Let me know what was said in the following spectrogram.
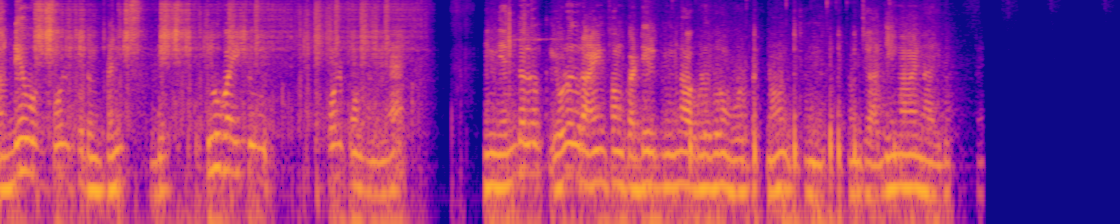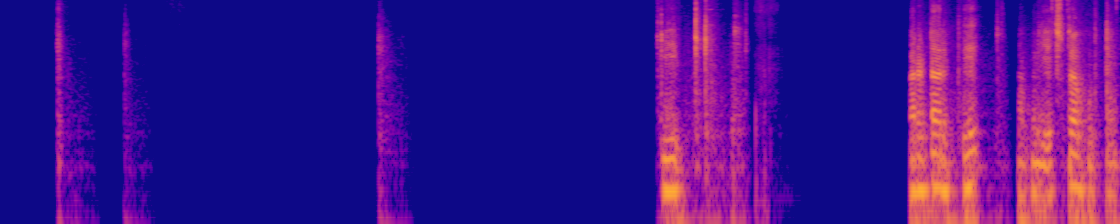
அப்படியே ஒரு கோல் போட்டுங்க ஃப்ரெண்ட்ஸ் டூ பை டூ கோல் போட்டுருங்க நீங்கள் எந்த அளவுக்கு எவ்வளோ தூரம் அயன் ஃபார்ம் கட்டியிருக்கீங்களோ அவ்வளோ தூரம் கோல் கட்டணும் கொஞ்சம் அதிகமாகவே நான் இது கரெக்டாக இருக்கு. நான் கொஞ்சம் எக்ஸ்ட்ரா கொடுப்பேன்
